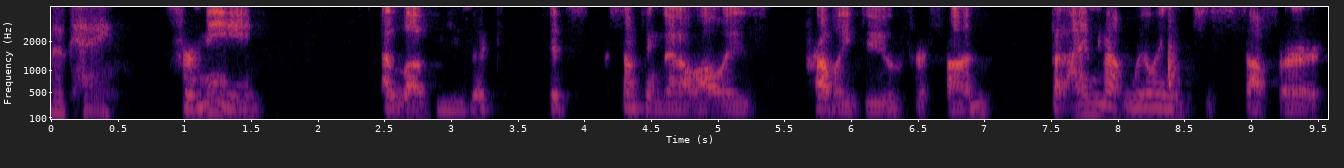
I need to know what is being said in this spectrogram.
Okay. For me, I love music. It's something that I'll always probably do for fun, but I'm not willing to suffer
